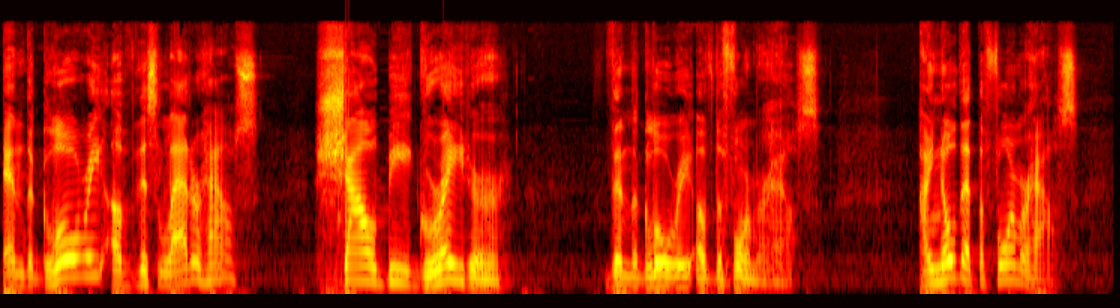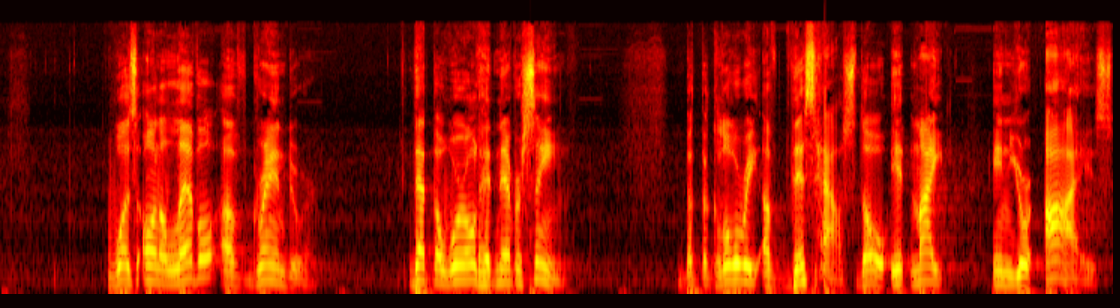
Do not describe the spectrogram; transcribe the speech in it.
And the glory of this latter house shall be greater than the glory of the former house. I know that the former house was on a level of grandeur that the world had never seen. But the glory of this house, though it might in your eyes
